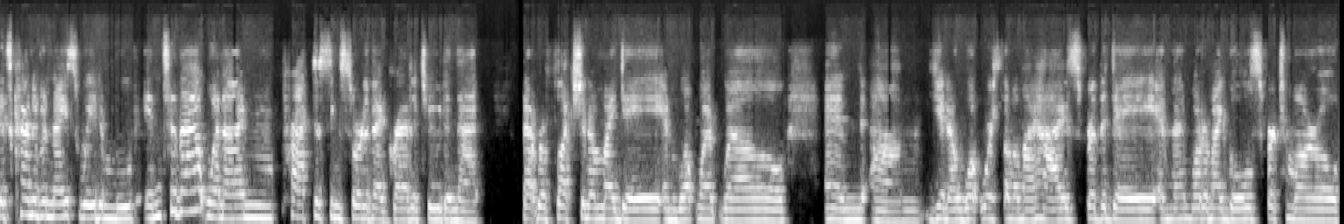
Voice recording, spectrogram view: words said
it's kind of a nice way to move into that when i'm practicing sort of that gratitude and that that reflection of my day and what went well and um, you know what were some of my highs for the day and then what are my goals for tomorrow.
